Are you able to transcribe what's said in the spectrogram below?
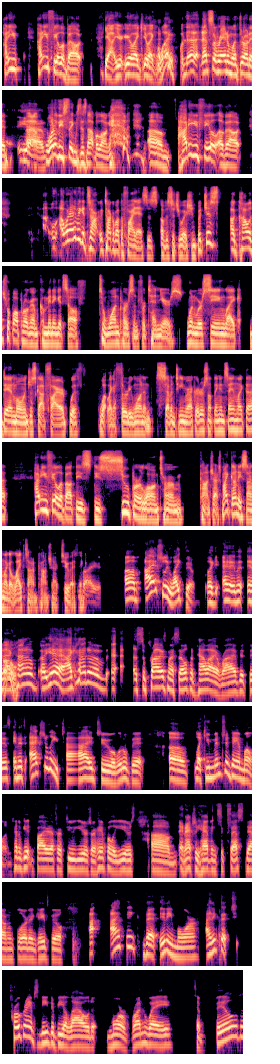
how do you how do you feel about yeah you're, you're like you're like what that's the random one thrown in Yeah, uh, one of these things does not belong. um, how do you feel about? uh, We're not even going to talk, talk about the finances of a situation, but just a college football program committing itself to one person for 10 years when we're seeing like Dan Mullen just got fired with what, like a 31 and 17 record or something insane like that. How do you feel about these, these super long-term contracts? Mike Gundy signed like a lifetime contract too, I think. right. Um, I actually like them. Like, and and, Oh. I kind of, uh, yeah, I kind of uh, uh, surprised myself and how I arrived at this, and it's actually tied to a little bit of like you mentioned Dan Mullen kind of getting fired after a few years or a handful of years, um, and actually having success down in Florida and Gainesville. I I think that anymore, I think that t- programs need to be allowed more runway to build,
